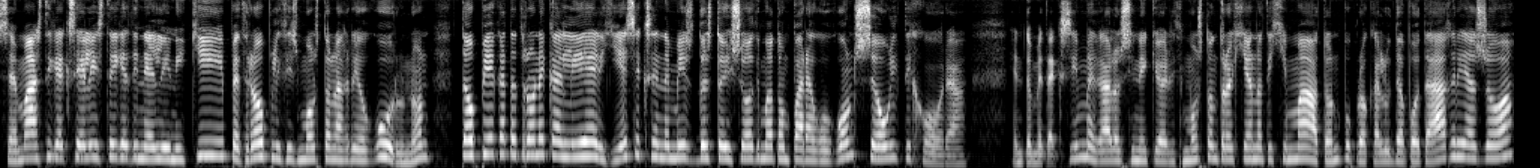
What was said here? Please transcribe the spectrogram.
Σε μάστιγα εξελίσσεται για την ελληνική πεθρό πληθυσμό των αγριογούρουνων, τα οποία κατατρώνε καλλιέργειες εξενεμίζοντα το εισόδημα των παραγωγών σε όλη τη χώρα. Εν τω μεταξύ, μεγάλος είναι και ο αριθμός των τροχαίων ατυχημάτων που προκαλούνται από τα άγρια ζώα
